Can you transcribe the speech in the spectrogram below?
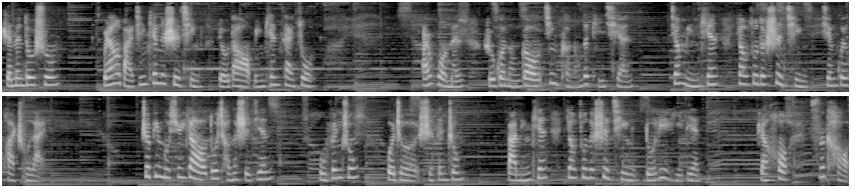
人们都说，不要把今天的事情留到明天再做。而我们如果能够尽可能的提前，将明天要做的事情先规划出来，这并不需要多长的时间，五分钟或者十分钟，把明天要做的事情罗列一遍，然后思考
